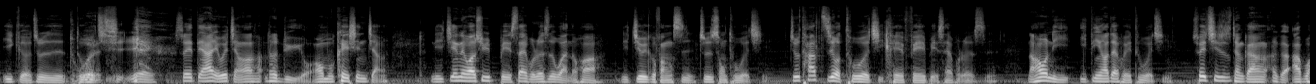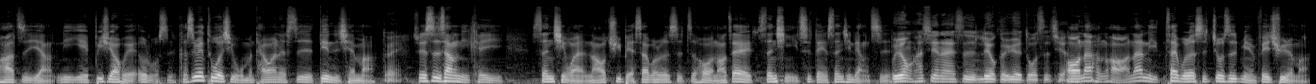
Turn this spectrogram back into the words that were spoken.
一个就是土耳其。耳其对，所以等下也会讲到它的旅游啊，我们可以先讲。你今天要去北塞浦路斯玩的话，你只有一个方式，就是从土耳其，就它只有土耳其可以飞北塞浦路斯，然后你一定要再回土耳其。所以其实像刚刚那个阿布哈兹一样，你也必须要回俄罗斯。可是因为土耳其我们台湾的是电子签嘛，对，所以事实上你可以申请完，然后去北塞浦路斯之后，然后再申请一次，等于申请两次。不用，他现在是六个月多次签。哦，那很好啊，那你塞浦路斯就是免费去了嘛，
